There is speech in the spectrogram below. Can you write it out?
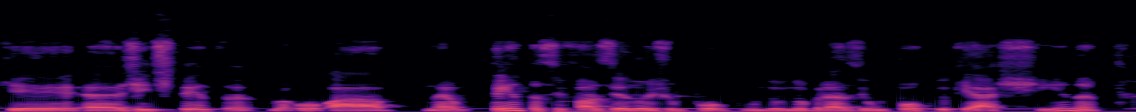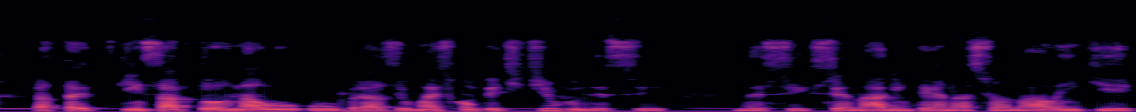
que é, a gente tenta, a, né, tenta se fazer hoje um pouco no Brasil um pouco do que é a China, para quem sabe tornar o, o Brasil mais competitivo nesse nesse cenário internacional em que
